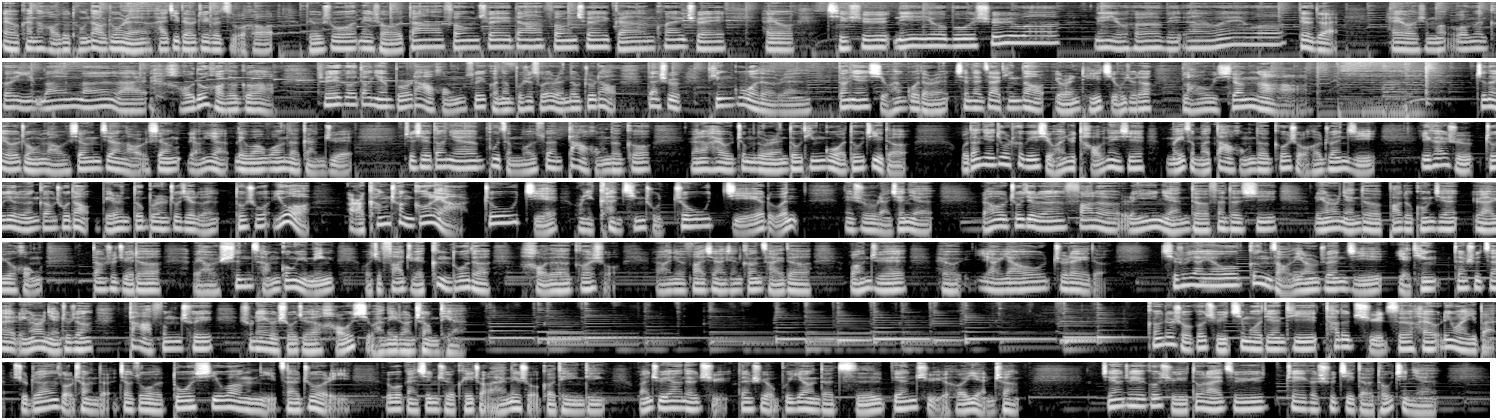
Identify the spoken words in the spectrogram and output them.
哎，我看到好多同道中人还记得这个组合，比如说那首《大风吹，大风吹，赶快吹》，还有其实你又不是我，你又何必安慰我，对不对？还有什么我们可以慢慢来，好多好多歌啊！这些歌当年不是大红，所以可能不是所有人都知道，但是听过的人，当年喜欢过的人，现在再听到有人提起，会觉得老乡啊。真的有一种老乡见老乡，两眼泪汪汪的感觉。这些当年不怎么算大红的歌，原来还有这么多人都听过、都记得。我当年就是特别喜欢去淘那些没怎么大红的歌手和专辑。一开始周杰伦刚出道，别人都不认周杰伦，都说哟，尔康唱歌了呀。周杰，我说你看清楚，周杰伦，那是两千年。然后周杰伦发了零一年的《范特西》，零二年的《八度空间》，越来越红。当时觉得我要深藏功与名，我去发掘更多的好的歌手。然后就发现像刚才的王爵，还有幺幺之类的。其实幺幺更早的一张专辑也听，但是在零二年这张《大风吹》是那个时候觉得好喜欢的一张唱片。这首歌曲《寂寞电梯》，它的曲子还有另外一版，许志安所唱的，叫做《多希望你在这里》。如果感兴趣，可以找来那首歌听一听。完全一样的曲，但是有不一样的词编曲和演唱。今天这些歌曲都来自于这个世纪的头几年。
